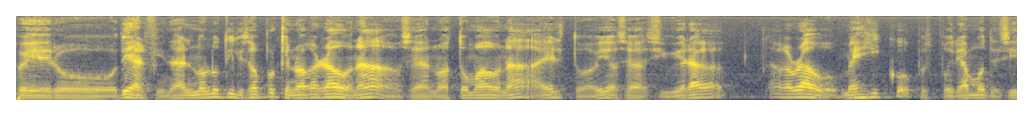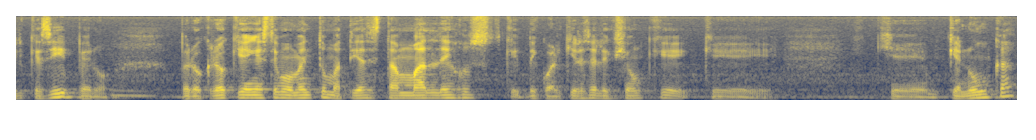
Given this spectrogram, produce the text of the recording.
pero de, al final no lo utilizó porque no ha agarrado nada, o sea, no ha tomado nada él todavía, o sea, si hubiera agarrado México, pues podríamos decir que sí, pero, mm. pero creo que en este momento Matías está más lejos de cualquier selección que, que, que, nunca.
